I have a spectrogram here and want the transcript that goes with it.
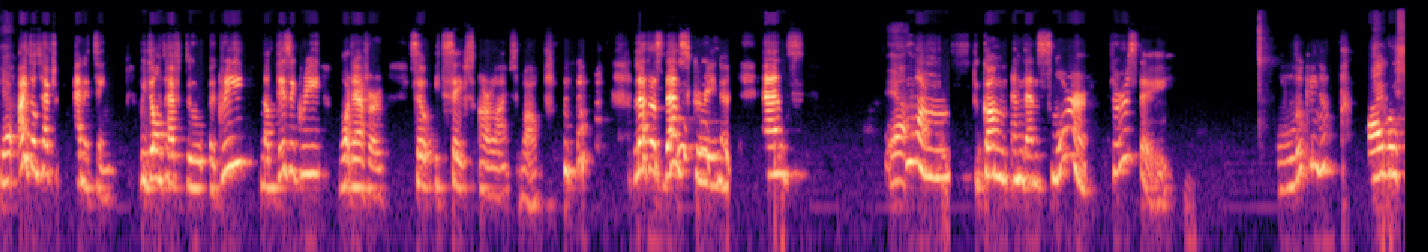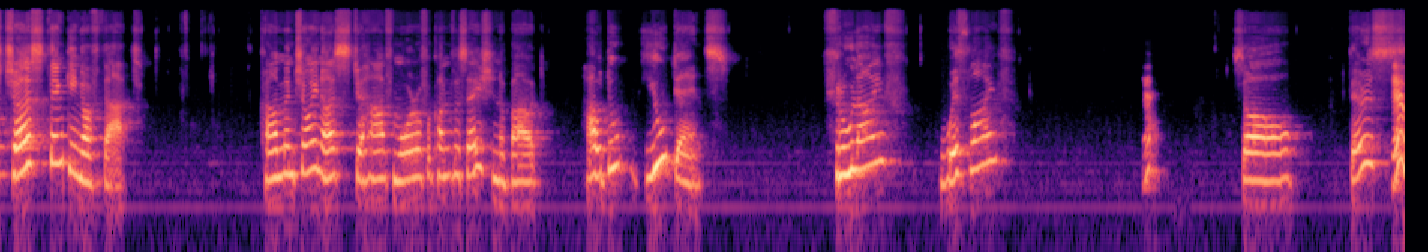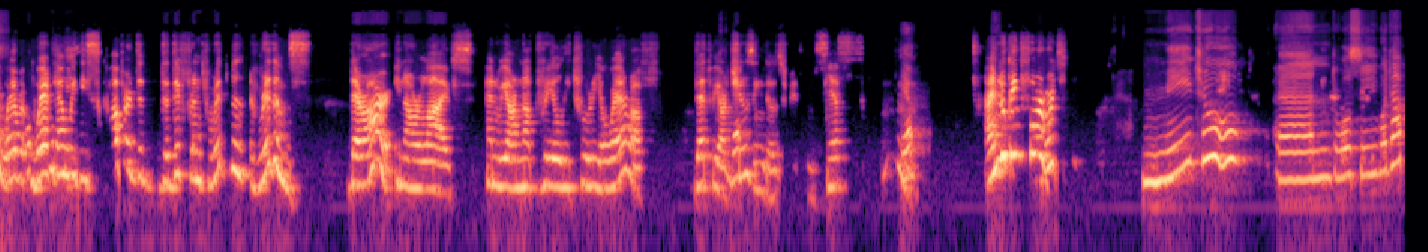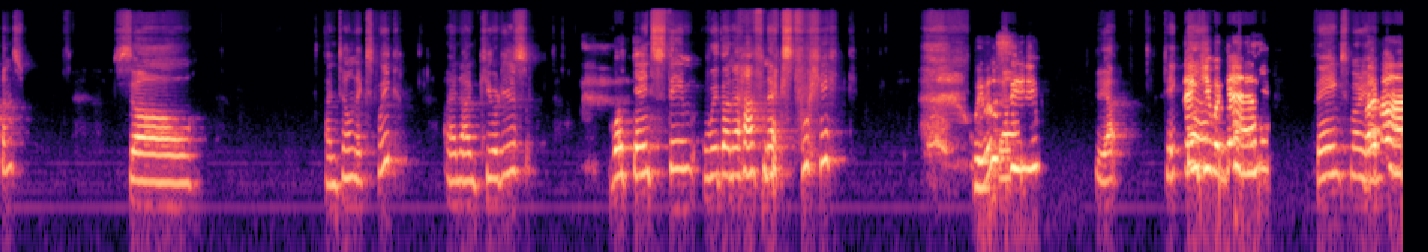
yeah, I don't have to do anything. We don't have to agree, not disagree, whatever. So it saves our lives. Wow. Let us dance, Corinna. And yeah. who wants to come and dance more Thursday? Looking up. I was just thinking of that. Come and join us to have more of a conversation about how do you dance through life, with life. Yeah. So there is Yeah, where where can we discover the, the different rhythm, rhythms there are in our lives and we are not really truly aware of that we are Yep. choosing those rhythms. Yes. Mhm. Yep. I'm looking forward. Me too. And we'll see what happens. So until next week. And I'm curious what dance theme we're going to have next week. We will Yeah. see. Yeah. Take care. Thank care. you again. Thanks, Maria. Bye bye.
